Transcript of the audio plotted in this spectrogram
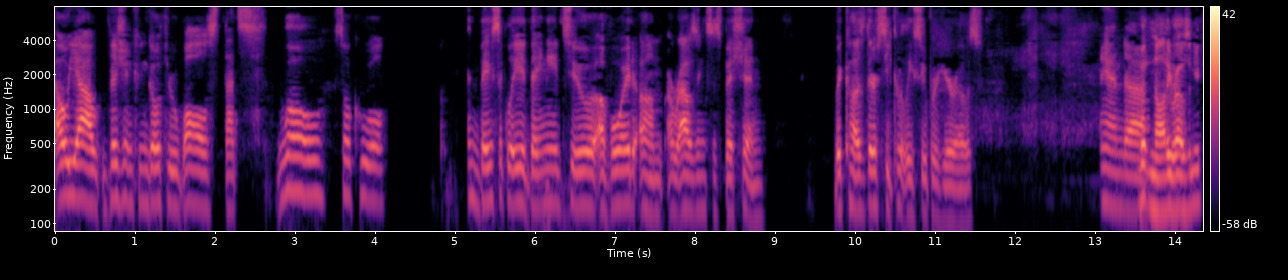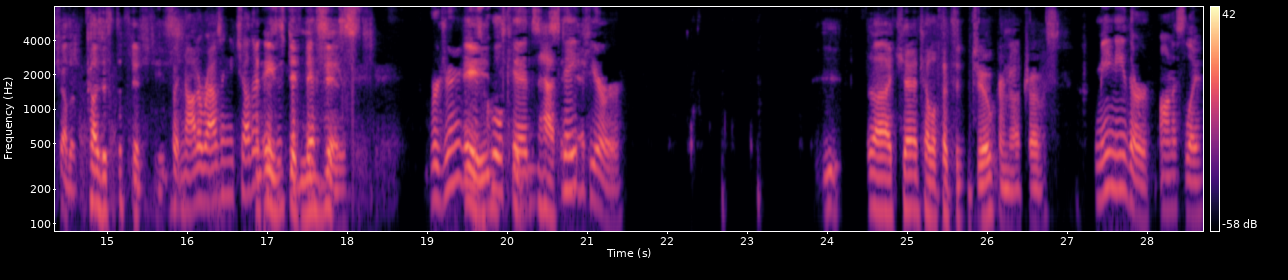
Oh yeah, Vision can go through walls. That's whoa, so cool. And basically, they need to avoid um arousing suspicion because they're secretly superheroes. And uh, but not arousing each other because it's the 50s. but not arousing each other because AIDS it's the didn't 50s. exist. Virginity AIDS is cool, kids. Stay yet. pure. Uh, I can't tell if that's a joke or not, Travis. Me neither, honestly.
